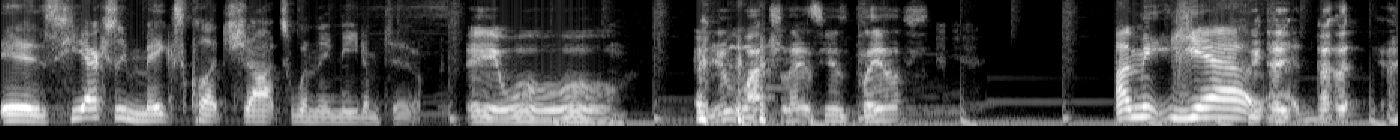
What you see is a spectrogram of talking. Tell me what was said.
is he actually makes clutch shots when they need him to. hey, whoa, whoa. Did you watch last year's playoffs? I mean, yeah, Uh, uh, uh,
